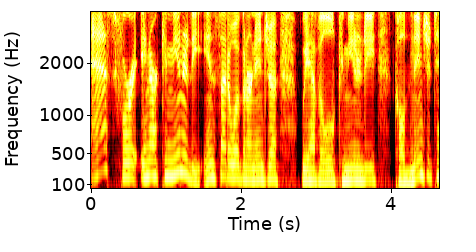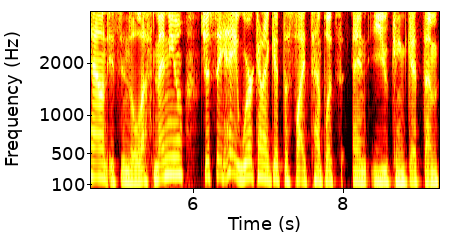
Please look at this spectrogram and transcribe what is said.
ask for it in our community. Inside of Webinar Ninja, we have a little community called Ninja Town. It's in the left menu. Just say, hey, where can I get the slide templates? And you can get them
